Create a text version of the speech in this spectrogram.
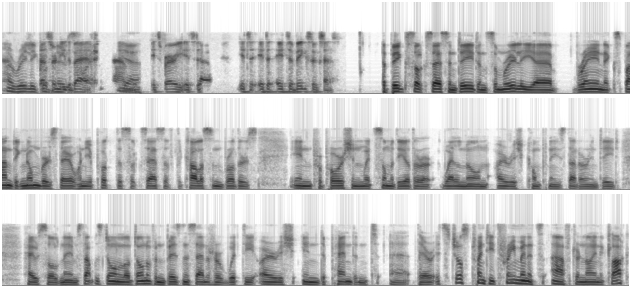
Um, a really good that's certainly news. the bet. Um, yeah. it's very it's a, it's a, it's a big success a big success indeed, and some really uh, brain expanding numbers there when you put the success of the Collison brothers in proportion with some of the other well known Irish companies that are indeed household names. That was Donal O'Donovan, business editor with the Irish Independent uh, there. It's just 23 minutes after 9 o'clock.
